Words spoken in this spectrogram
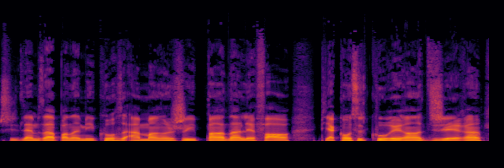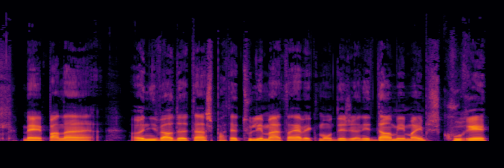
j'ai de la misère pendant mes courses à manger pendant l'effort, puis à continuer de courir en digérant. Ben pendant un hiver de temps, je partais tous les matins avec mon déjeuner dans mes mains, puis je courais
